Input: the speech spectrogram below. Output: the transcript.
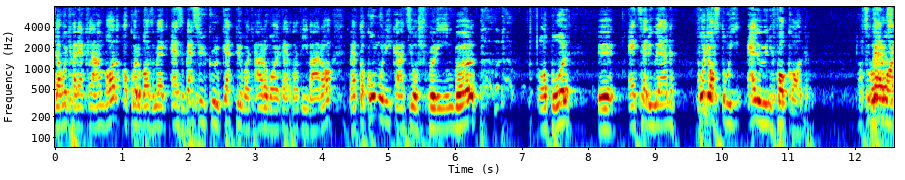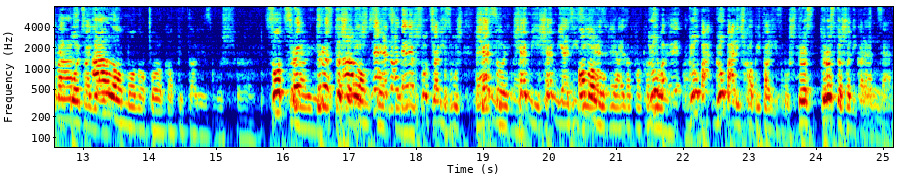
de hogyha reklám van, akkor az meg ez beszűkül kettő vagy három alternatívára, mert a kommunikációs fölényből abból ö, egyszerűen fogyasztói előny fakad. A szupermarket polcai állammonopól kapitalizmus. Szocializmus. Trösztösödés. Ne, de nem szocializmus. Semmi, semmi, semmi, ez, izé, ez, ez, globál, globál, globális kapitalizmus. trösztösödik a rendszer.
